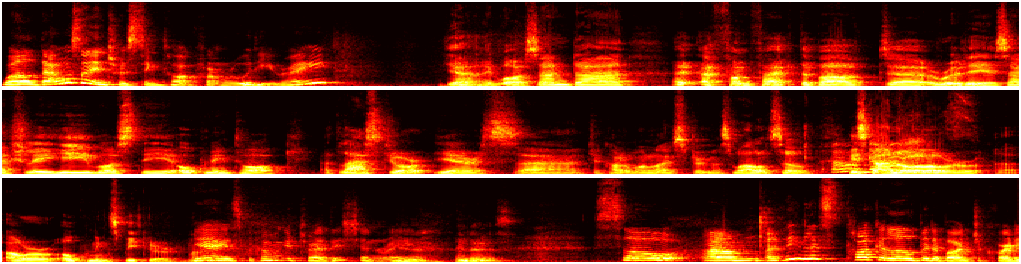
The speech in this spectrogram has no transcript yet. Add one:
Well, that was an interesting talk from Rudy, right? Yeah, it was. And uh, a, a fun fact about uh, Rudy is actually he was the opening talk at last year, year's uh, JakartaOne live stream as well. So Oh, he's kind of our our opening speaker. now. Yeah, it's becoming a tradition, right? Yeah, it is. So um, I think let's talk a little bit about Jakarta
